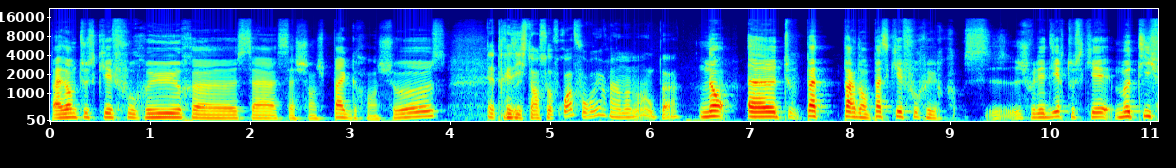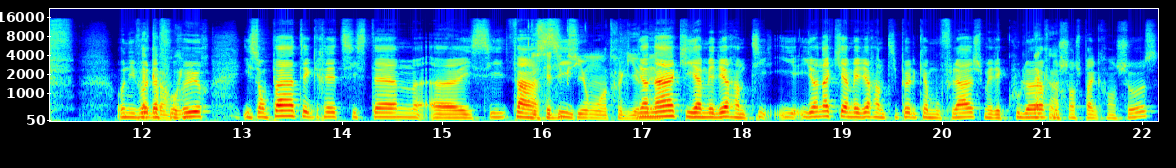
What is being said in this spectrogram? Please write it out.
Par exemple, tout ce qui est fourrure, euh, ça, ça change pas grand chose. Peut-être résistance au froid, fourrure à un moment ou pas? Non, euh, tout, pas, pardon, pas ce qui est fourrure. Je voulais dire tout ce qui est motif. Au niveau de la oui. fourrure, ils sont pas intégrés de système euh, ici. Enfin, De si. séduction entre Il guillemets. y en a qui améliore un petit, il y en a qui améliore un petit peu le camouflage, mais les couleurs ne changent pas grand chose.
